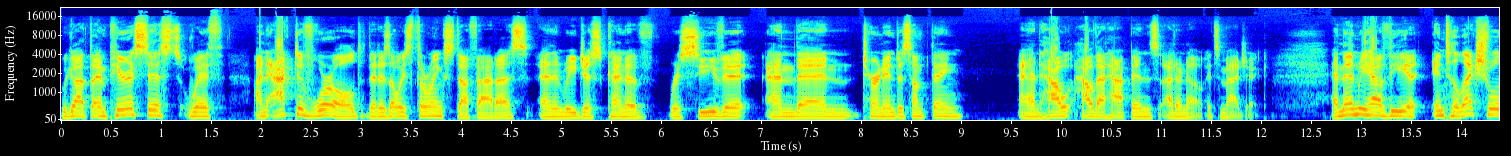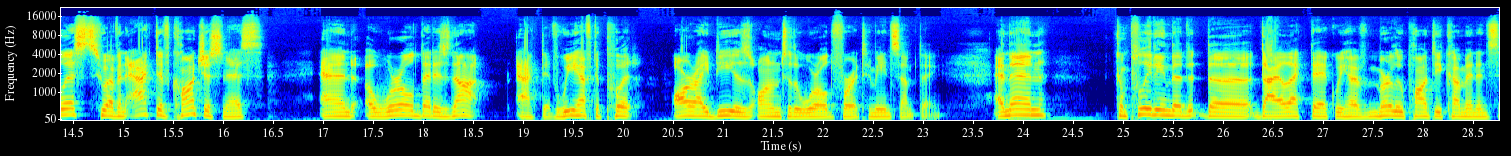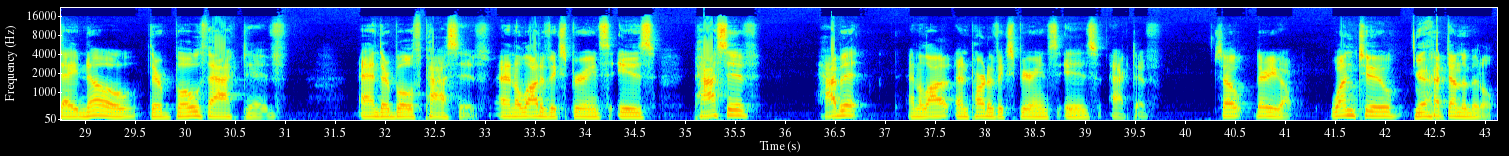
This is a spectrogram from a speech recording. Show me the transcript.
We got the empiricists with an active world that is always throwing stuff at us and then we just kind of receive it and then turn into something. And how how that happens i don't know. It's magic. And then we have the intellectualists who have an active consciousness and a world that is not active. We have to put our ideas onto the world for it to mean something. And then completing the the dialectic we have merleau-ponty come in and say no they're both active and they're both passive. And a lot of experience is passive, habit, and a lot and part of experience is active. So there you go. One, two, yeah. cut down the middle.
